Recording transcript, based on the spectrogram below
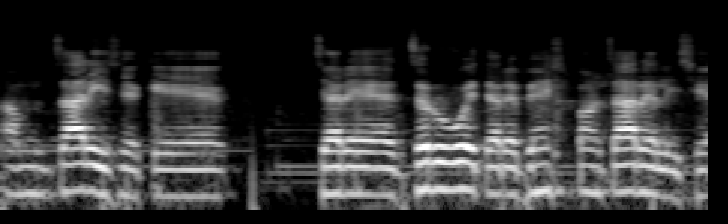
આમ ચારી છે કે જ્યારે જરૂર હોય ત્યારે ભેંસ પણ ચારેલી છે.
